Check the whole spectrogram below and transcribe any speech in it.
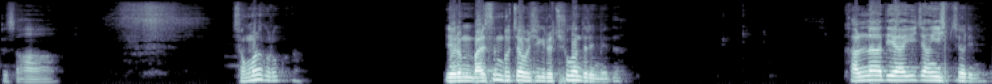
그래서, 아, 정말 그렇구나. 여러분, 말씀 붙잡으시기를 축원드립니다 갈라디아 2장 20절입니다.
